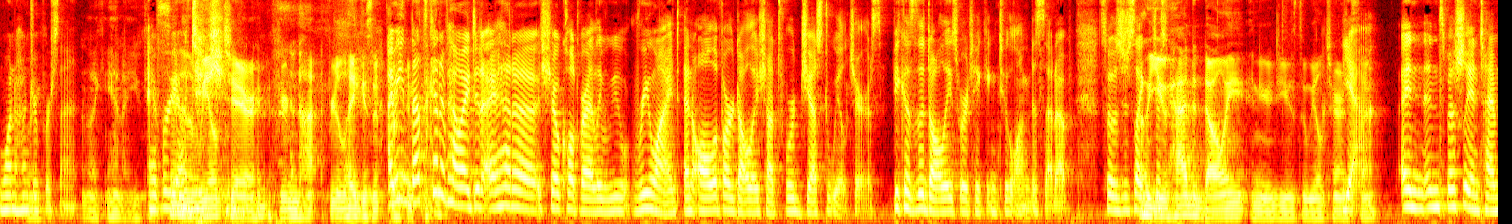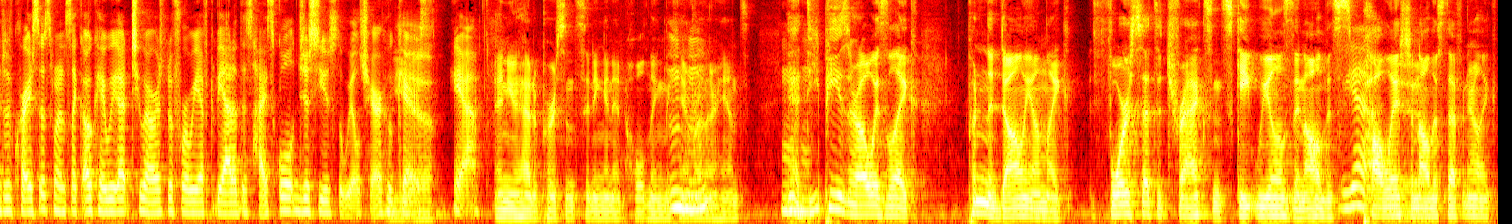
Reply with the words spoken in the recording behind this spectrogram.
one hundred percent. Like Anna, you can Every sit in a wheelchair if you're not if your leg isn't. I mean, that's kind of how I did. it. I had a show called Riley Re- Rewind, and all of our dolly shots were just wheelchairs because the dollies were taking too long to set up. So it was just like, Oh, just, you had a dolly and you'd use the wheelchair. yeah. instead? And, and especially in times of crisis when it's like, okay, we got two hours before we have to be out of this high school, just use the wheelchair. Who cares? Yeah. Yeah. And you had a person sitting in it holding the Mm-hmm. camera in their hands. Yeah, DPs are always like putting the dolly on like four sets of tracks and skate wheels and all this Yeah. polish and all this stuff. And you're like,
